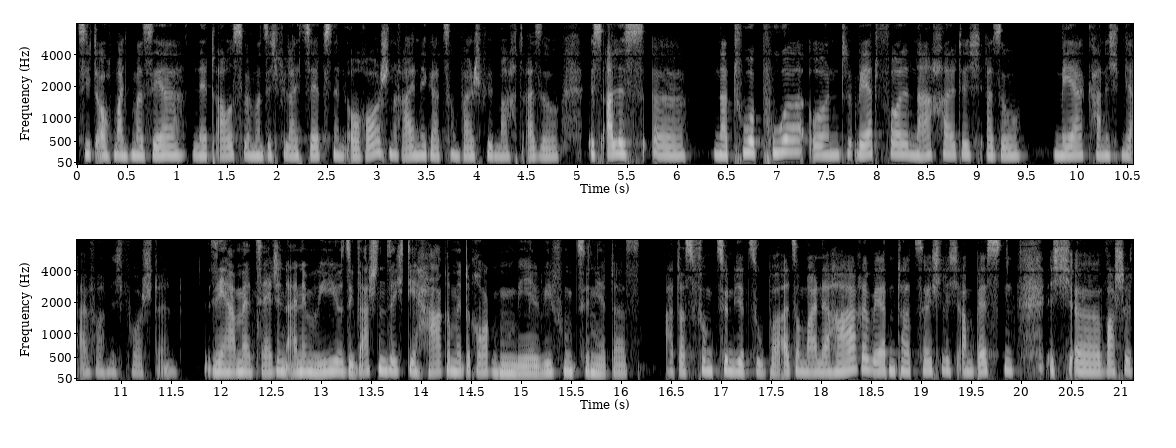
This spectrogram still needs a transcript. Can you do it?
Sieht auch manchmal sehr nett aus, wenn man sich vielleicht selbst einen Orangenreiniger zum Beispiel macht. Also ist alles äh, Natur pur und wertvoll, nachhaltig. Also mehr kann ich mir einfach nicht vorstellen. Sie haben erzählt in einem Video, Sie waschen sich die Haare mit Roggenmehl. Wie funktioniert das? Ah, das funktioniert super. Also meine Haare werden tatsächlich am besten. Ich äh, wasche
